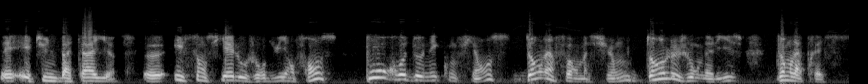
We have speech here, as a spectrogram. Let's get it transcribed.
est, une bataille euh, essentielle aujourd'hui en France pour redonner confiance dans l'information, dans le journalisme, dans la presse.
